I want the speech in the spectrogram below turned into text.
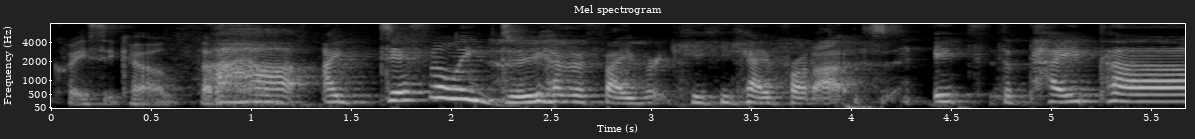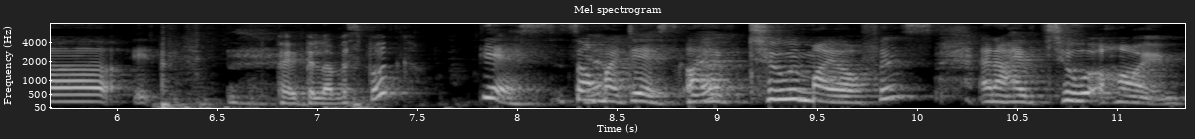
crazy I. Uh, I definitely do have a favorite kikki.K product. It's the paper. It, Paper Lovers book. Yes, it's on Yeah. my desk. I have two in my office and I have two at home.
